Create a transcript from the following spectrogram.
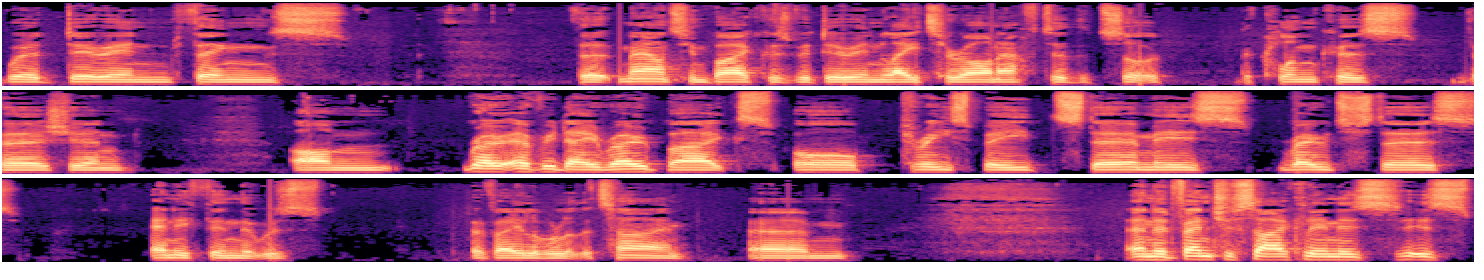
were doing things that mountain bikers were doing later on after the sort of the clunkers version on road, everyday road bikes or three speed Sturmeys, roadsters, anything that was available at the time. Um, and adventure cycling is, is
